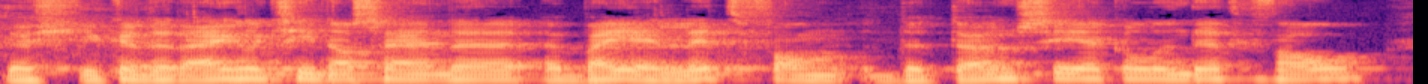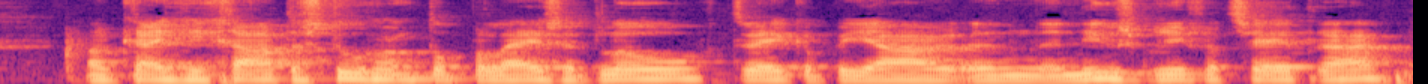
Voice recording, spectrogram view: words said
Dus je kunt het eigenlijk zien als zijnde, uh, ben je lid van de tuincirkel in dit geval, dan krijg je gratis toegang tot Paleis het Loo, twee keer per jaar een, nieuwsbrief, et cetera.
